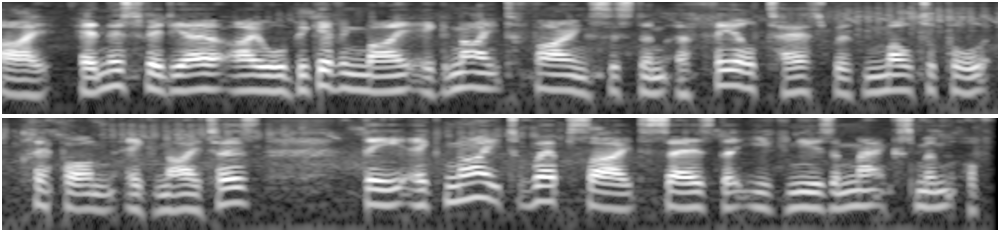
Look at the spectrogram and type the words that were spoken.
Hi, in this video I will be giving my Ignite firing system a field test with multiple clip-on igniters. The Ignite website says that you can use a maximum of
